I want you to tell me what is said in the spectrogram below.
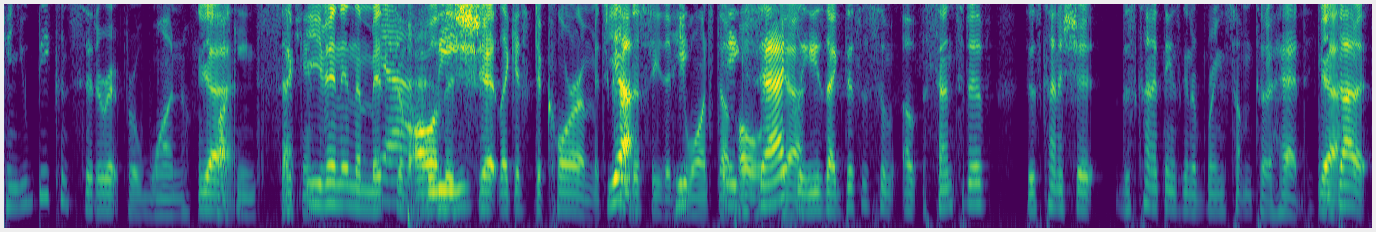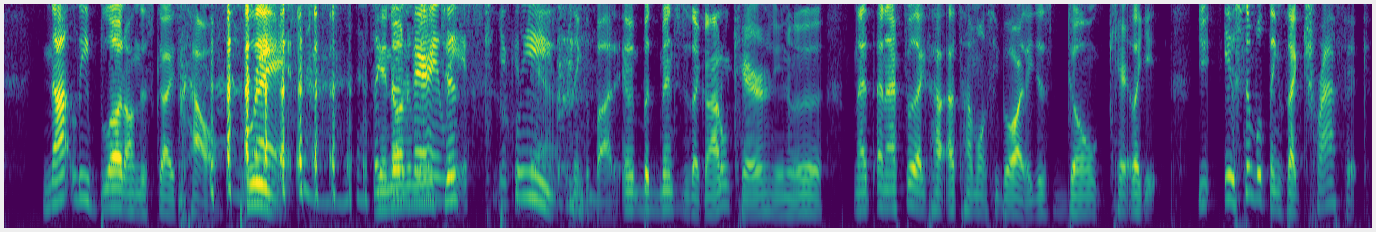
"Can you be considerate for one Yeah. fucking Like second? even in the midst of Yeah. all of this Please. shit, like it's decorum, it's Yeah. courtesy that he, He- wants to uphold. Exactly. Yeah. He's like, this is some uh, sensitive. This kind of shit. This kind of thing is gonna bring something to the head. Yeah. You gotta not leave blood on this guy's towel, please. Right. it's like you know the what I very mean? Just you could please do. think about it. And- But Vince is like, I don't care. You know, and I, and I feel like how, that's how most people are. They just don't care. Like, it, you, it's simple things like traffic.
